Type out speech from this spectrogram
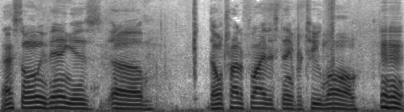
that's the only thing is um, don't try to fly this thing for too long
